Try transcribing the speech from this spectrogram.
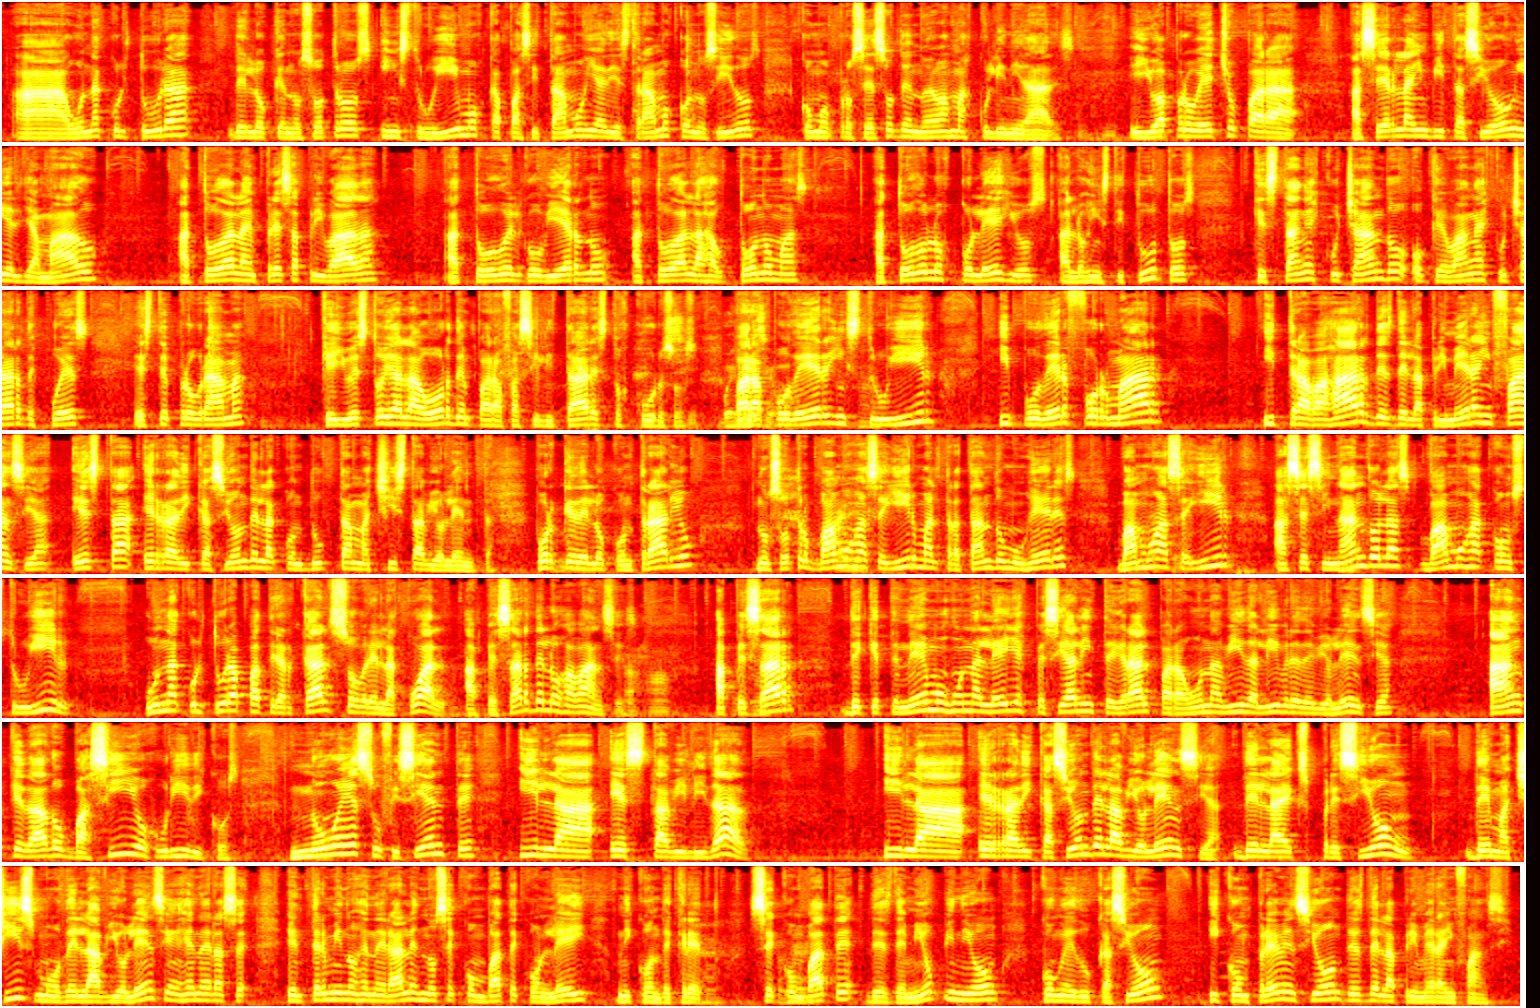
a una cultura de lo que nosotros instruimos, capacitamos y adiestramos conocidos como procesos de nuevas masculinidades. Y yo aprovecho para hacer la invitación y el llamado a toda la empresa privada, a todo el gobierno, a todas las autónomas, a todos los colegios, a los institutos que están escuchando o que van a escuchar después este programa, que yo estoy a la orden para facilitar estos cursos, Sí, para poder instruir y poder formar y trabajar desde la primera infancia esta erradicación de la conducta machista violenta, porque de lo contrario nosotros vamos a seguir maltratando mujeres, vamos a seguir asesinándolas, vamos a construir una cultura patriarcal sobre la cual, a pesar de los avances, a pesar de que tenemos una ley especial integral para una vida libre de violencia, han quedado vacíos jurídicos. No es suficiente y la estabilidad y la erradicación de la violencia, de la expresión de machismo, de la violencia en, genera- en términos generales no se combate con ley ni con decreto. Se combate, desde mi opinión, con educación y con prevención desde la primera infancia.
